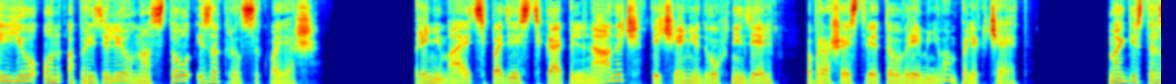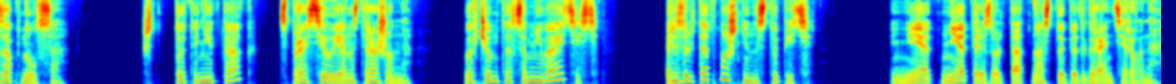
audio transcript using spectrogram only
Ее он определил на стол и закрыл саквояж. «Принимайте по 10 капель на ночь в течение двух недель. По прошествии этого времени вам полегчает». Магистр запнулся. «Что-то не так?» — спросил я настороженно. «Вы в чем-то сомневаетесь? Результат может не наступить». «Нет, нет, результат наступит гарантированно.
